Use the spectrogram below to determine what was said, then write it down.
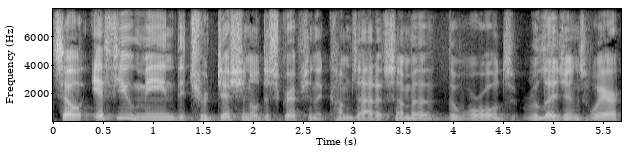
So, if you mean the traditional description that comes out of some of the world's religions, where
